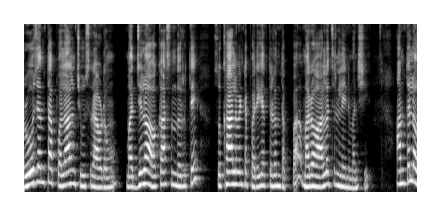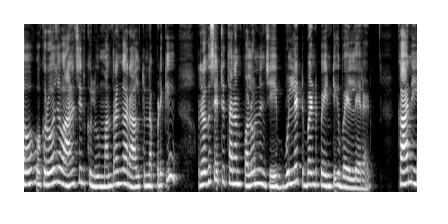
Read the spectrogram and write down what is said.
రోజంతా పొలాలను చూసి రావడం మధ్యలో అవకాశం దొరికితే సుఖాల వెంట పరిగెత్తడం తప్ప మరో ఆలోచన లేని మనిషి. అంతలో ఒకరోజు వానచినుకులు మంత్రంగా రాలుతున్నప్పటికీ రఘుశెట్టి తన పొలం నుంచి బుల్లెట్ బండిపై ఇంటికి బయలుదేరాడు. కానీ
